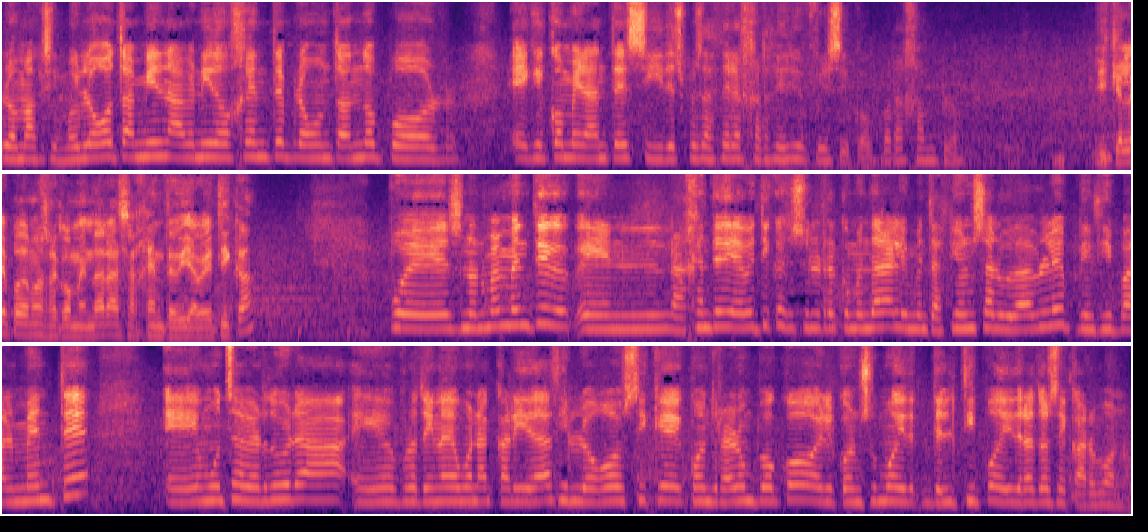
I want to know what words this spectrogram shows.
lo máximo. Y luego también ha venido gente preguntando por eh, qué comer antes y después de hacer ejercicio físico, por ejemplo. ¿Y qué le podemos recomendar a esa gente diabética? Pues normalmente en la gente diabética se suele recomendar alimentación saludable principalmente, eh, mucha verdura, eh, proteína de buena calidad y luego sí que controlar un poco el consumo del tipo de hidratos de carbono.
